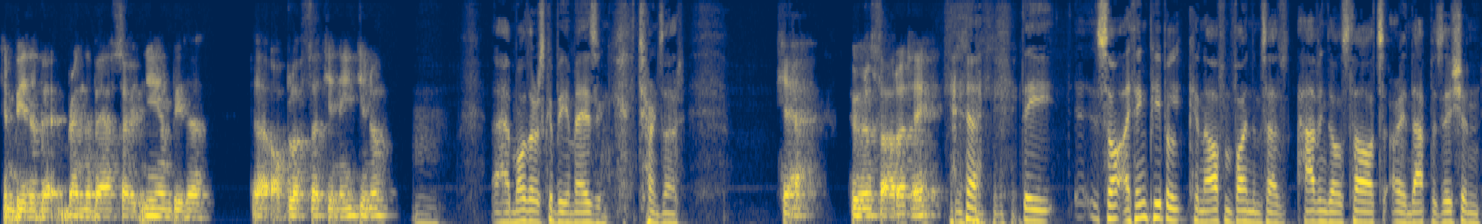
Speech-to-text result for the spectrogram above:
can be the bring the best out in you and be the the uplift that you need, you know. Mm. Uh, mothers can be amazing. Turns out. Yeah, who would have thought it? Eh? the so I think people can often find themselves having those thoughts or in that position,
